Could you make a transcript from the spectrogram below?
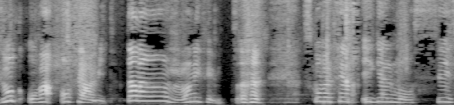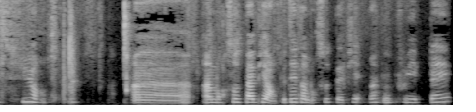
Donc, on va en faire 8. J'en ai fait 8. Ce qu'on va faire également, c'est sur euh, un morceau de papier. Alors, peut-être un morceau de papier un peu plus épais.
